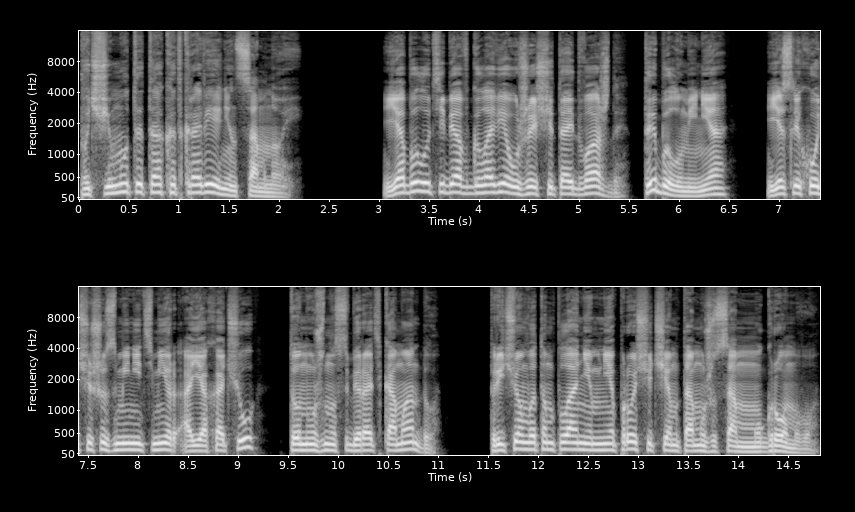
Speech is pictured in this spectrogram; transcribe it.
почему ты так откровенен со мной?» «Я был у тебя в голове уже, считай, дважды. Ты был у меня. Если хочешь изменить мир, а я хочу, то нужно собирать команду. Причем в этом плане мне проще, чем тому же самому Громову».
